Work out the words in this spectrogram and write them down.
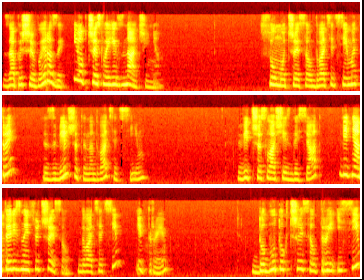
Запиши вирази і обчисли їх значення. Суму чисел 27 і 3 збільшити на 27. Від числа 60 відняти різницю чисел 27 і 3. Добуток чисел 3 і 7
